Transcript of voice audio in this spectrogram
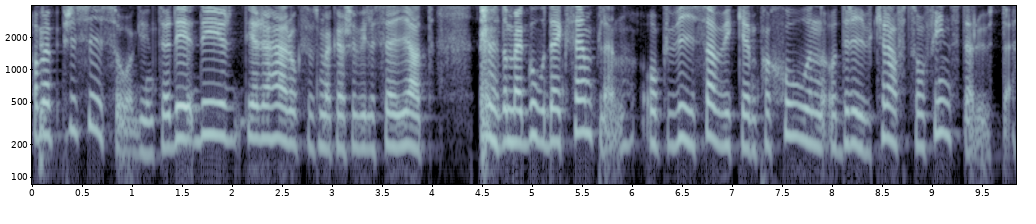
Ja men precis så Günther. Det, det, är, det är det här också som jag kanske ville säga att de här goda exemplen och visa vilken passion och drivkraft som finns där ute.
